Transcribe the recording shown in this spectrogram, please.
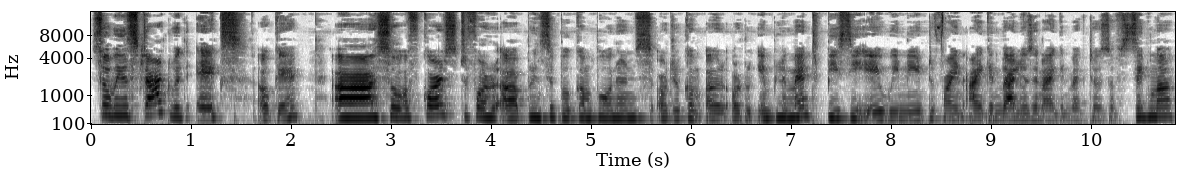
So we'll start with x, okay. Uh, so of course, to, for uh, principal components or to, com uh, or to implement PCA, we need to find eigenvalues and eigenvectors of sigma.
